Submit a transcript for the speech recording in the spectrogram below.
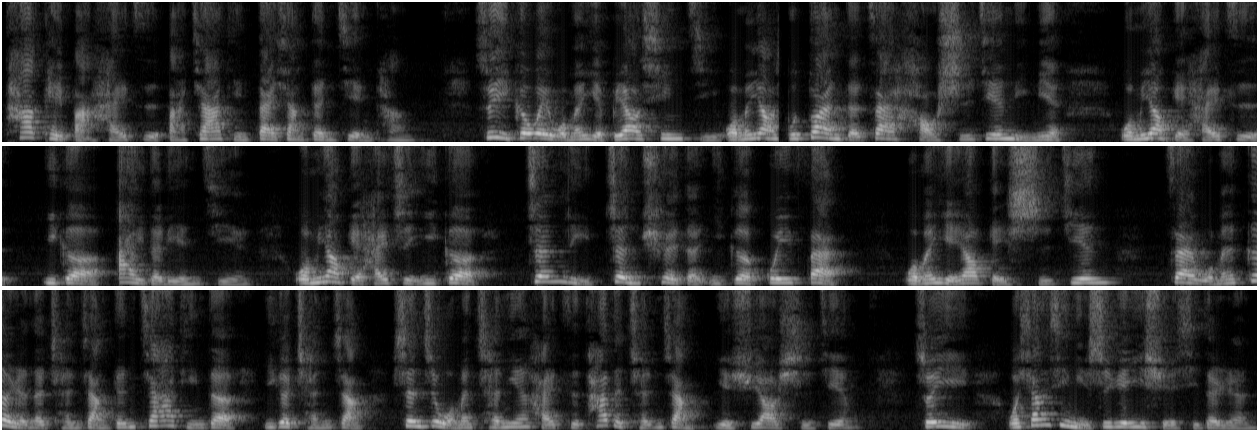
他可以把孩子、把家庭带向更健康。所以各位，我们也不要心急，我们要不断的在好时间里面，我们要给孩子一个爱的连结，我们要给孩子一个真理正确的一个规范，我们也要给时间，在我们个人的成长跟家庭的一个成长，甚至我们成年孩子他的成长也需要时间，所以。我相信你是愿意学习的人，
